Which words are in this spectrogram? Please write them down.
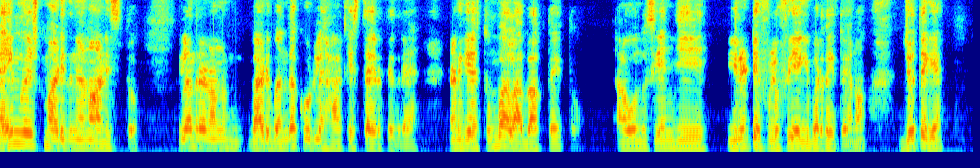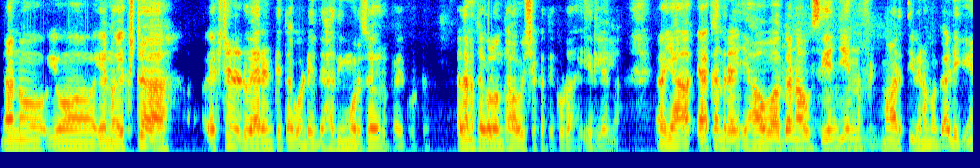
ಟೈಮ್ ವೇಸ್ಟ್ ಮಾಡಿದ್ನೇನೋ ಅನಿಸ್ತು. ಇಲ್ಲಾಂದ್ರೆ ನಾನು ಗಾಡಿ ಬಂದ ಕೂಡಲೇ ಹಾಕಿಸ್ತಾ ಇರ್ತಿದ್ರೆ ನನಗೆ ತುಂಬಾ ಲಾಭ ಆಗ್ತಾ ಇತ್ತು. ಆ ಒಂದು C N G unit full free ಆಗಿ ಬರ್ತಾ ಇತ್ತು ಏನೋ. ಜೊತೆಗೆ ನಾನು ಏನು ಎಕ್ಸ್ಟ್ರಾ ಎಕ್ಸ್ಟೆಂಡೆಡ್ ವ್ಯಾರಂಟಿ ತಗೊಂಡಿದ್ದೆ, ಹದಿಮೂರು ಸಾವಿರ ರೂಪಾಯಿ ಕೊಟ್ಟು. ಅದನ್ನು ತಗೊಳ್ಳುವಂತ ಅವಶ್ಯಕತೆ ಕೂಡ ಇರಲಿಲ್ಲ. ಯಾಕಂದ್ರೆ ಯಾವಾಗ ನಾವು ಸಿ ಎನ್ ಜಿಯನ್ನು ಫಿಟ್ ಮಾಡ್ತೀವಿ ನಮ್ಮ ಗಾಡಿಗೆ,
